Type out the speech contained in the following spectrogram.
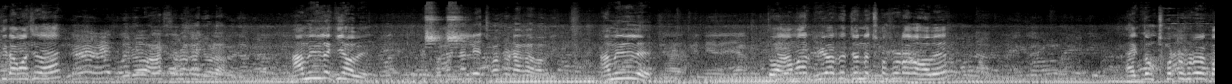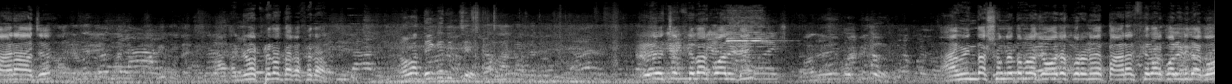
কী দাম আছে দাদা? আটশো টাকা জোড়া। আমি নিলে কি হবে? ছশো টাকা হবে। আমি নিলে? তো আমার ভিউয়ারদের জন্য ছশো টাকা হবে। একদম ছোট ছোট পায়রা আছে। একজন ফেদার টাকা ফেদার। আমার দেখে দিচ্ছে। এই হচ্ছে ফেদার কোয়ালিটি আমিনদার সঙ্গে তোমরা যোগাযোগ করে নেবে পাড়ার ফেদার কোয়ালিটি দেখো।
